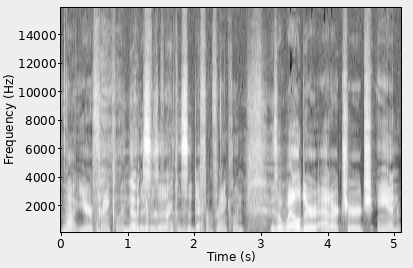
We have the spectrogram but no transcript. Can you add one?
not oh. your Franklin. No, this is a Franklin. this is a different Franklin, is a welder at our church and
